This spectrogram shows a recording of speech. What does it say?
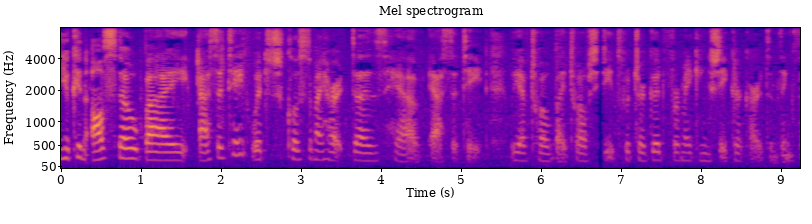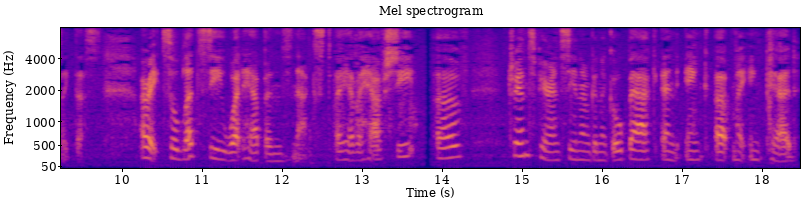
you can also buy acetate, which close to my heart does have acetate. We have 12 by 12 sheets, which are good for making shaker cards and things like this. All right, so let's see what happens next. I have a half sheet of transparency and I'm going to go back and ink up my ink pad.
